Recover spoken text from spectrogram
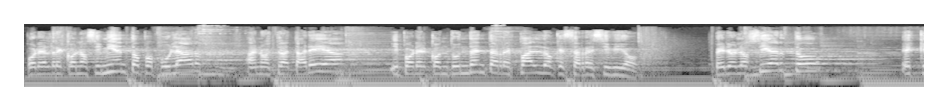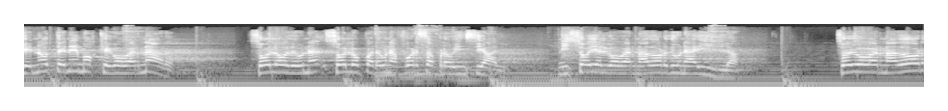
por el reconocimiento popular a nuestra tarea y por el contundente respaldo que se recibió. Pero lo cierto es que no tenemos que gobernar solo, de una, solo para una fuerza provincial, ni soy el gobernador de una isla. Soy gobernador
